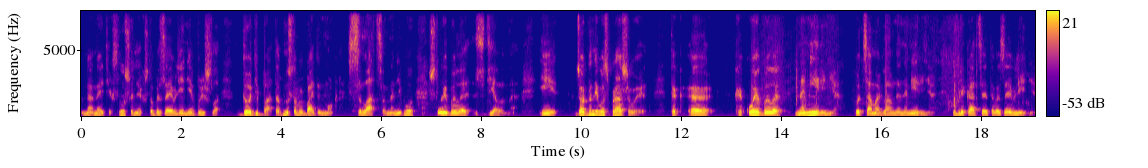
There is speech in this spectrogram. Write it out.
на, на этих слушаниях, чтобы заявление вышло до дебатов, ну, чтобы Байден мог ссылаться на него, что и было сделано. И Джордан его спрашивает, так э, какое было намерение, вот самое главное намерение, публикация этого заявления.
